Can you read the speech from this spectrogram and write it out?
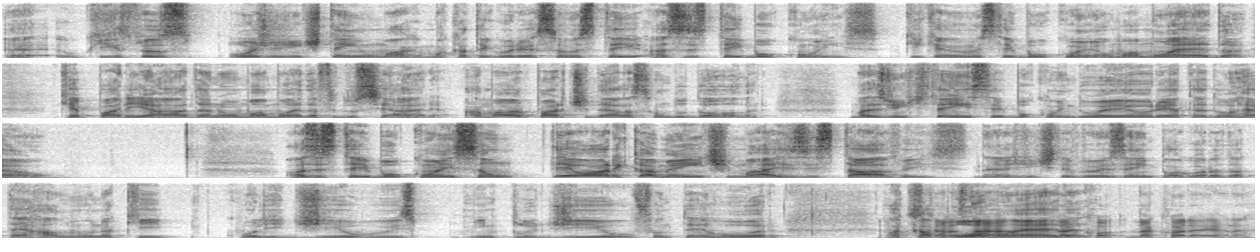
é, o que as pessoas. Hoje a gente tem uma, uma categoria que são as stablecoins. O que, que é uma stablecoin? É uma moeda que é pareada numa moeda fiduciária. A maior parte delas são do dólar. Mas a gente tem stablecoin do euro e até do real. As stablecoins são teoricamente mais estáveis. Né? A gente teve o um exemplo agora da Terra Luna que colidiu, implodiu, foi um terror. É, acabou a moeda. Da, da Coreia, né?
